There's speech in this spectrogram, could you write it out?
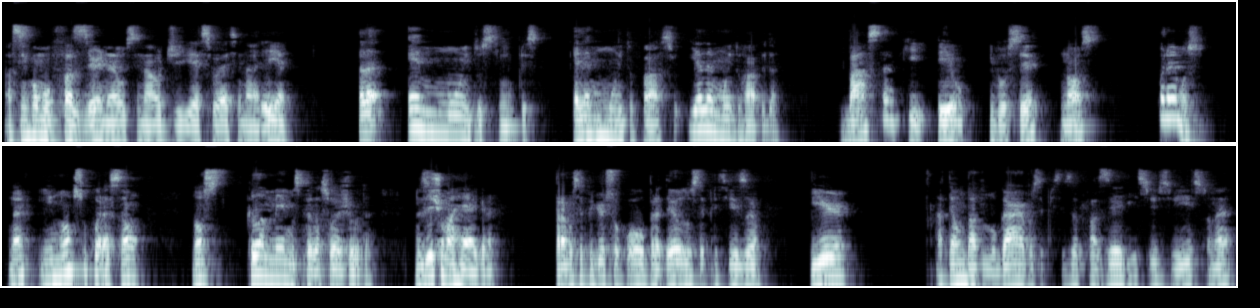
assim como fazer né, o sinal de SOS na areia, ela é muito simples, ela é muito fácil e ela é muito rápida. Basta que eu e você, nós, oremos. Né? E em nosso coração, nós clamemos pela sua ajuda. Não existe uma regra. Para você pedir socorro para Deus, você precisa ir até um dado lugar, você precisa fazer isso, isso e isso, né?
